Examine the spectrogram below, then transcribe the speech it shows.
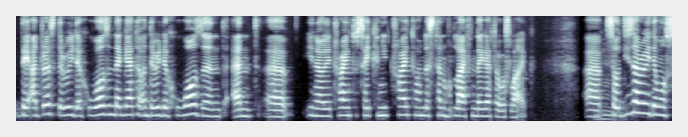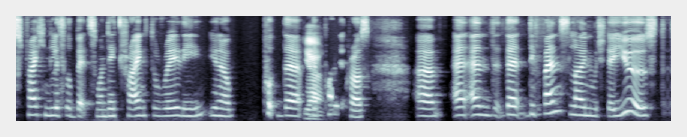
they address the reader who was in the ghetto and the reader who wasn't and uh, you know they're trying to say can you try to understand what life in the ghetto was like uh, mm-hmm. So these are really the most striking little bits when they're trying to really, you know, put the, yeah. the point across. Um, and, and, the defense line which they used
